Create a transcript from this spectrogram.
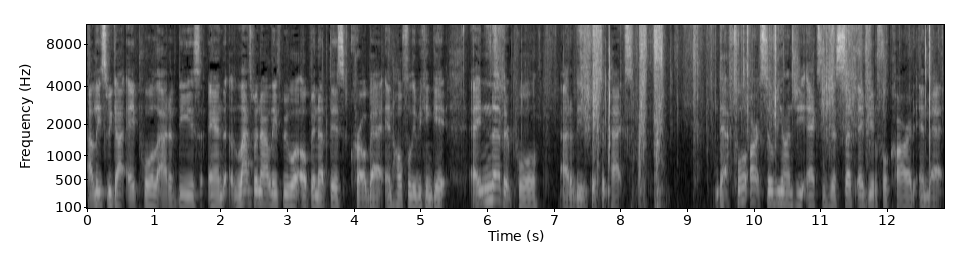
at least we got a pull out of these. And last but not least, we will open up this Crobat and hopefully we can get another pull out of these blister packs. That Full Art Sylveon GX is just such a beautiful card and that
